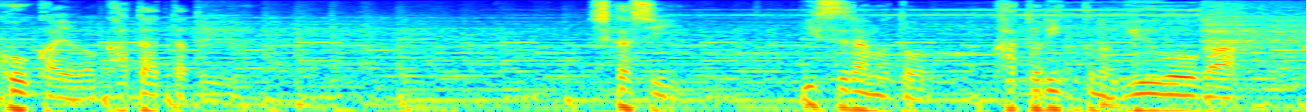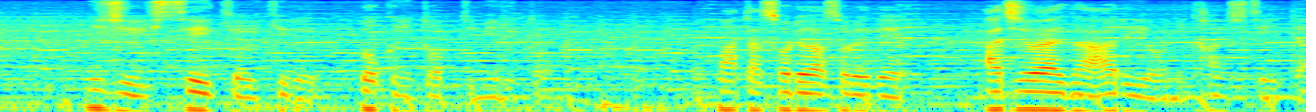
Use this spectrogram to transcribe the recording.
後悔を語ったという。しかしイスラムとカトリックの融合が21世紀を生きる僕にとってみるとまたそれはそれで味わいがあるように感じていた。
